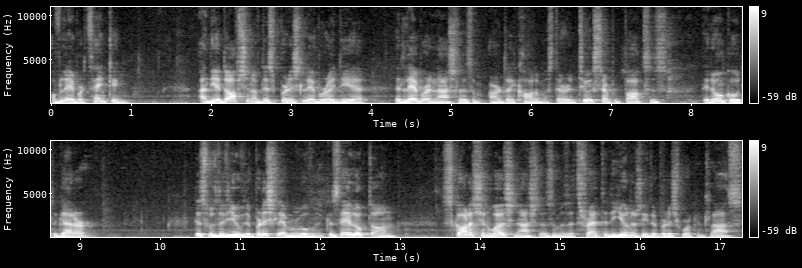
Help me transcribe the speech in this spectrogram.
of Labour thinking and the adoption of this British Labour idea that Labour and nationalism are dichotomous. They're in two separate boxes, they don't go together. This was the view of the British Labour movement because they looked on Scottish and Welsh nationalism as a threat to the unity of the British working class.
